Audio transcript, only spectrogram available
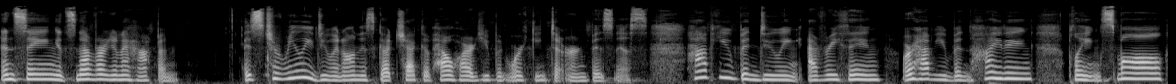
and saying it's never going to happen is to really do an honest gut check of how hard you've been working to earn business. Have you been doing everything or have you been hiding, playing small,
